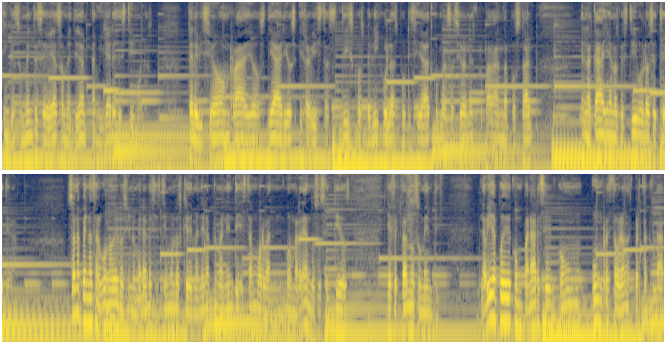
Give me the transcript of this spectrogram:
sin que su mente se vea sometida a millares de estímulos. Televisión, radios, diarios y revistas, discos, películas, publicidad, conversaciones, propaganda, postal, en la calle, en los vestíbulos, etc. Son apenas algunos de los innumerables estímulos que de manera permanente están bombardeando sus sentidos y afectando su mente. La vida puede compararse con un, restaurante espectacular,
